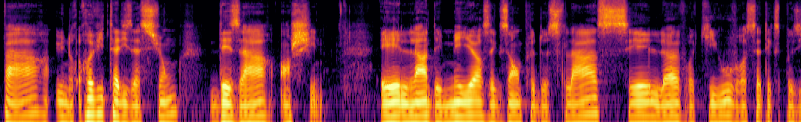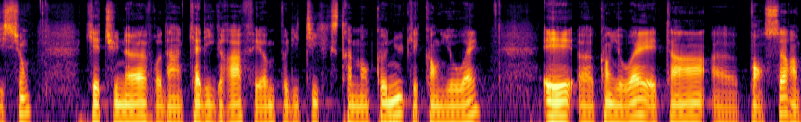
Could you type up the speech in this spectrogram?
par une revitalisation des arts en Chine. Et l'un des meilleurs exemples de cela, c'est l'œuvre qui ouvre cette exposition, qui est une œuvre d'un calligraphe et homme politique extrêmement connu, qui est Kang Youwei. Et euh, Kang Youwei est un euh, penseur, un,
